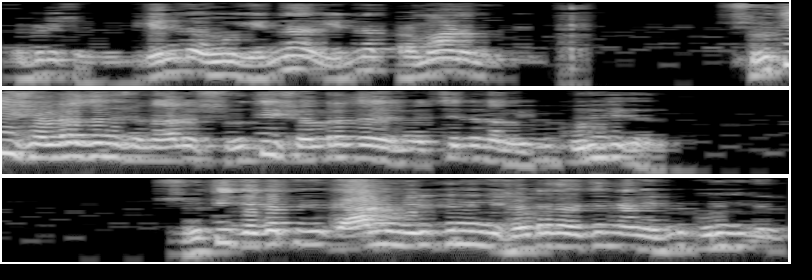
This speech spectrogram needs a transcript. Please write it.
எப்படி சொல்றீங்க எந்த உங்களுக்கு என்ன என்ன பிரமாணம்? இருக்கு ஸ்ருதி சொல்றதுன்னு சொன்னாலும் ஸ்ருதி சொல்றத வச்சுட்டு நம்ம எப்படி புரிஞ்சுக்கிறது? ஸ்ருதி ஜெகத்துக்கு காரணம் இருக்குன்னு நீங்க சொல்றத வச்சு நாங்க எப்படி புரிஞ்சுக்கிறது?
